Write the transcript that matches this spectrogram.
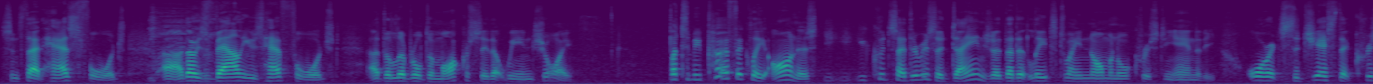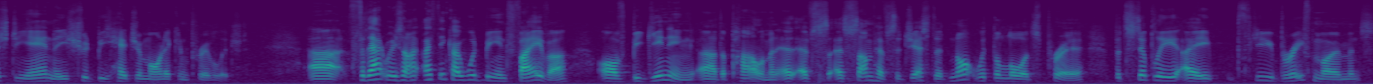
since that has forged, uh, those values have forged uh, the liberal democracy that we enjoy. But to be perfectly honest, you, could say there is a danger that it leads to a nominal Christianity, or it suggests that Christianity should be hegemonic and privileged. Uh, for that reason, I, I, think I would be in favour of beginning uh, the Parliament, as, as some have suggested, not with the Lord's Prayer, but simply a few brief moments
